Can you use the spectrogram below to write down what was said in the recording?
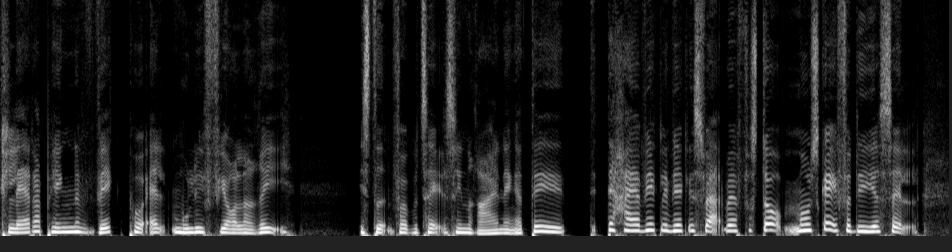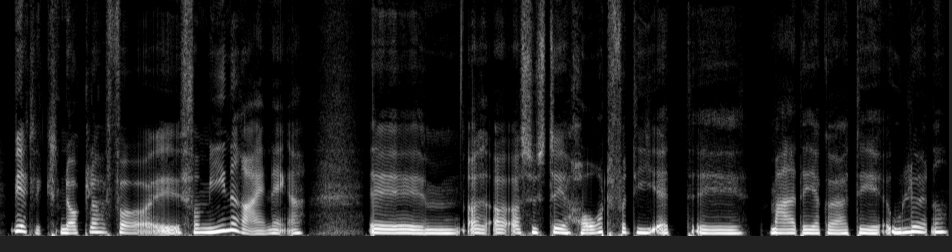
klatter pengene væk på alt muligt fjolleri, i stedet for at betale sine regninger, det, det, det har jeg virkelig, virkelig svært ved at forstå. Måske fordi jeg selv virkelig knokler for, øh, for mine regninger. Øh, og, og, og synes, det er hårdt, fordi at øh, meget af det, jeg gør, det er ulønnet.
